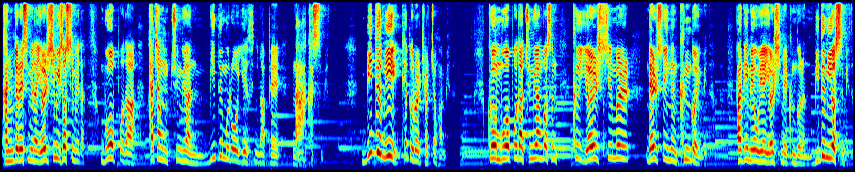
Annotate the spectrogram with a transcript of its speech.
간절했습니다. 열심히 있었습니다. 무엇보다 가장 중요한 믿음으로 예수님 앞에 나아갔습니다. 믿음이 태도를 결정합니다. 그 무엇보다 중요한 것은 그 열심을 낼 수 있는 근거입니다. 바디메오의 열심의 근거는 믿음이었습니다.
